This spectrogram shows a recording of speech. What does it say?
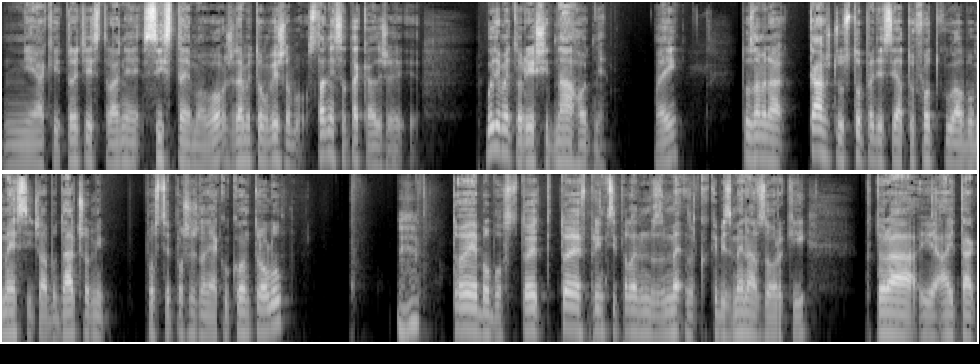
nejakej tretej strane systémovo, že dajme tomu, vieš, lebo stane sa taká, že budeme to riešiť náhodne. Hej? To znamená, každú 150 fotku alebo message alebo dačo mi proste pošleš na nejakú kontrolu. Mm-hmm. To je blbosť. To je, to je v princípe len zme, ako keby zmena vzorky, ktorá je aj tak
